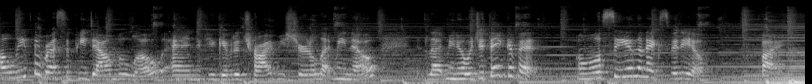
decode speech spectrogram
I'll leave the recipe down below, and if you give it a try, be sure to let me know. Let me know what you think of it. And we'll see you in the next video. Bye.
